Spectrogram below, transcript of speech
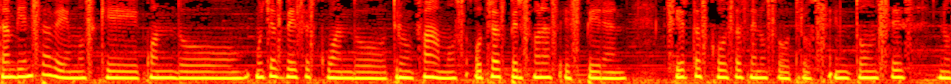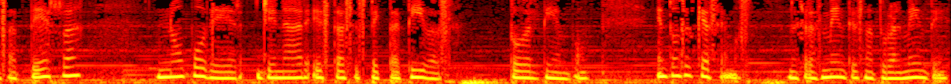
También sabemos que cuando muchas veces cuando triunfamos otras personas esperan ciertas cosas de nosotros, entonces nos aterra no poder llenar estas expectativas todo el tiempo. Entonces, ¿qué hacemos? Nuestras mentes naturalmente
